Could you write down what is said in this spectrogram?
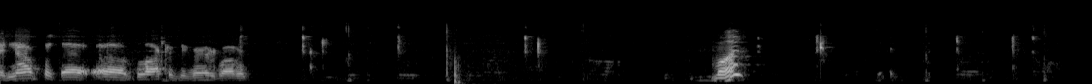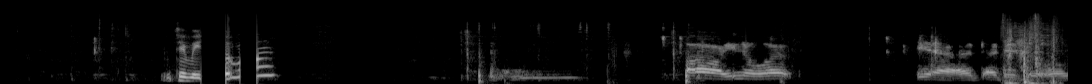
Okay, now put that uh, block at the very bottom. What? Did we do it wrong? Oh, you know what? Yeah, I, I did do it wrong.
